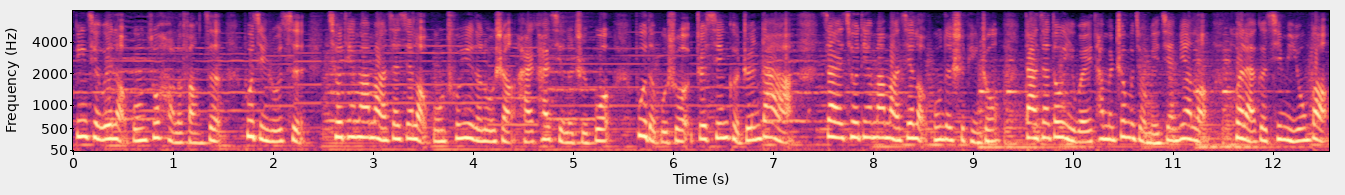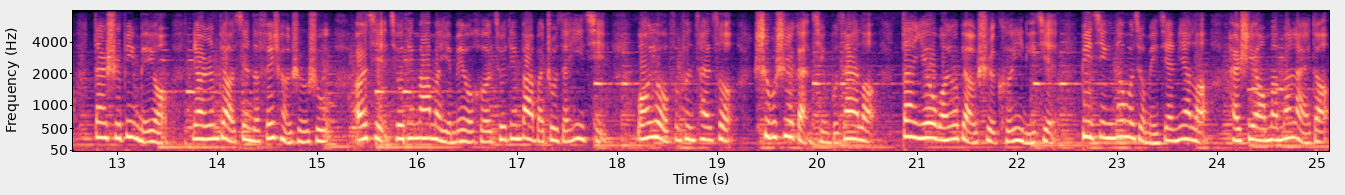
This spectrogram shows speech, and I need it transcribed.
并且为老公租好了房子。不仅如此，秋天妈妈在接老公出狱的路上还开启了直播。不得不说，这心可真大啊！在秋天妈妈接老公的视频中，大家都以为他们这么久没见面了，会来个亲密拥抱，但是并没有，两人表现得非常生疏，而且秋天妈妈也没有和秋天爸爸住在一起。网友纷纷猜测，是不是感情不在了？但也有网友表示可以理解，毕竟那么久没见面了，还是要慢慢来的。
